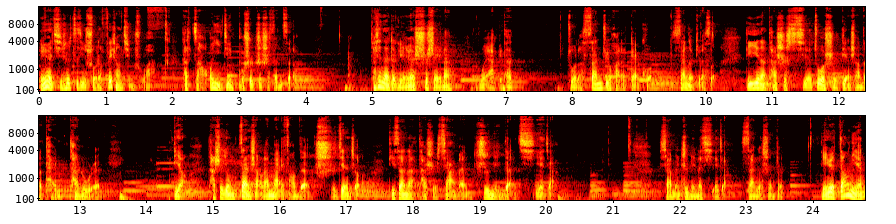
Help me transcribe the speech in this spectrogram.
林月其实自己说的非常清楚啊，他早已经不是知识分子了。他现在的连月是谁呢？我呀给他做了三句话的概括，三个角色。第一呢，他是写作式电商的探探路人。第二，他是用赞赏来买房的实践者；第三呢，他是厦门知名的企业家。厦门知名的企业家，三个身份。连岳当年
